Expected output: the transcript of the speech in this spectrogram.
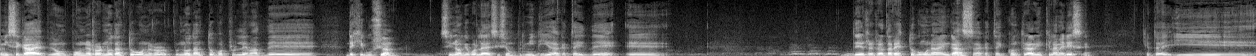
mí se cae por un, error, no tanto por un error, no tanto por problemas de, de ejecución, sino que por la decisión primitiva, que estáis de eh, de retratar esto como una venganza, que estáis contra alguien que la merece. Y,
